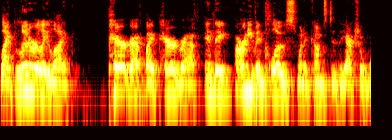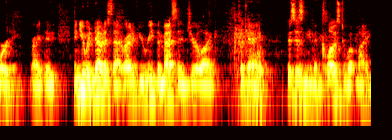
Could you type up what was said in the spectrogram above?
like literally like paragraph by paragraph, and they aren't even close when it comes to the actual wording, right? They, and you would notice that, right? If you read the message, you're like, okay, this isn't even close to what my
